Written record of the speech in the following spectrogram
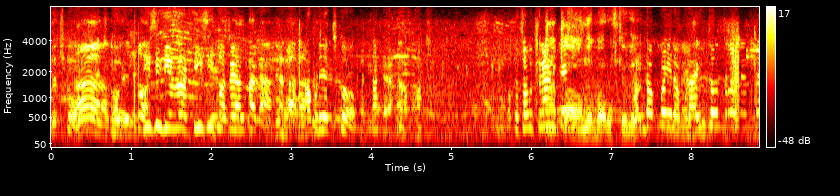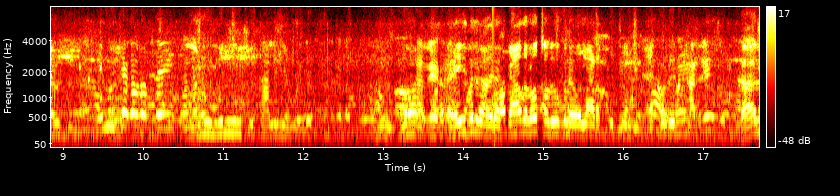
తెచ్చుకో. ఆ, తెచ్చుకో. టీసీ టీసీ కోసం వెళ్తాగా. అప్పుడు తెచ్చుకో. ఒక సంవత్సరానికి ఉంది పరిస్థితి. అంత పోయినప్పుడు ఐదు సంవత్సరాలు ఎంత ఎన్ని ఉద్యోగాలు వస్తాయి? వాళ్ళను ఊరి నుంచి ఖాళీ చేయమని చెప్తున్నాడు కదా. రైతులు కాదు పేదలు చదువుకునే వాళ్ళు ఆడ కూర్చొని కాదు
